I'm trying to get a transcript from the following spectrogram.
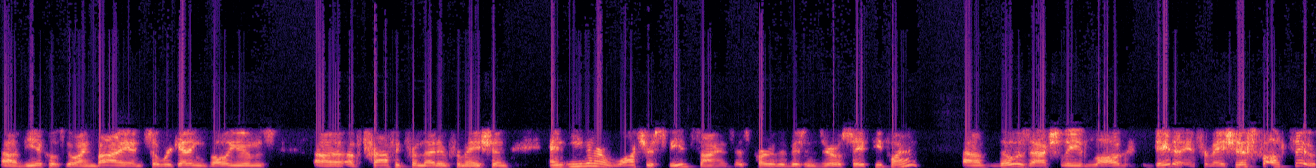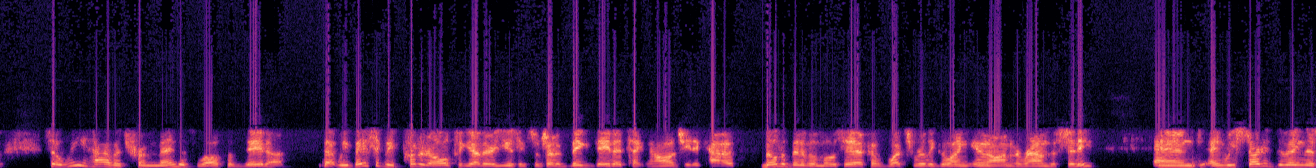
uh, vehicles going by, and so we're getting volumes uh, of traffic from that information. And even our watch your speed signs, as part of the Vision Zero safety plan, um, those actually log data information as well too. So we have a tremendous wealth of data that we basically put it all together using some sort of big data technology to kind of build a bit of a mosaic of what's really going in and on and around the city. And, and we started doing this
